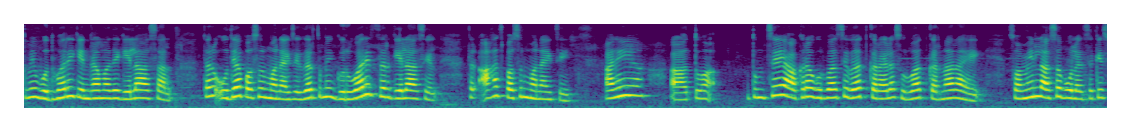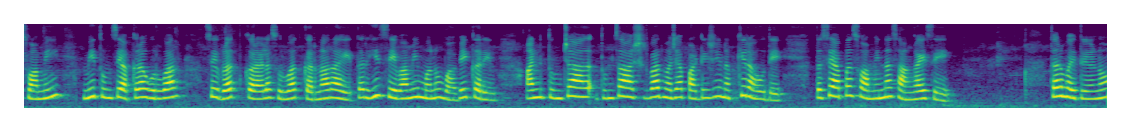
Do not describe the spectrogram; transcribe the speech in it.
तुम्ही बुधवारी केंद्रामध्ये गेला असाल तर उद्यापासून म्हणायचे. जर तुम्ही गुरुवारीच जर गेला असेल तर आजपासून म्हणायचे. आणि तु तुमचे अकरा गुरुवारचे व्रत करायला सुरुवात करणार आहे. स्वामींना असं बोलायचं की स्वामी मी तुमचे अकरा गुरुवारचे व्रत करायला सुरुवात करणार आहे. तर ही सेवा मी मनोभावे करीन. आणि तुमच्या तुमचा आशीर्वाद माझ्या पाठीशी नक्की राहू दे. तसे आपण स्वामींना सांगायचे. तर मैत्रिणींनो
